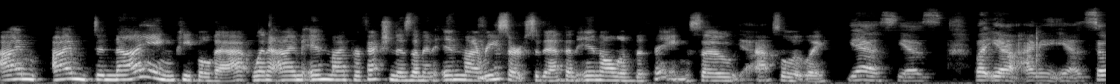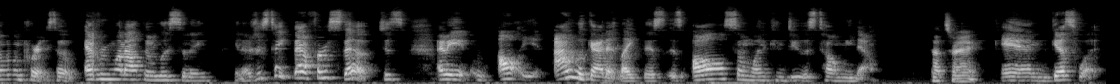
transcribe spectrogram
I'm I'm denying people that when I'm in my perfectionism and in my research to death and in all of the things. So yeah. absolutely. Yes, yes. But yeah, I mean, yeah, it's so important. So everyone out there listening, you know, just take that first step. Just I mean, all I look at it like this is all someone can do is tell me no. That's right. And guess what?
